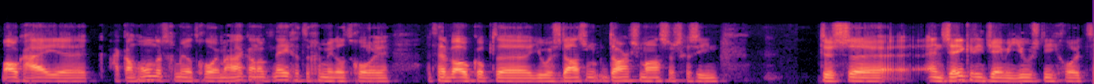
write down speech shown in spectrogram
Maar ook hij, uh, hij kan 100 gemiddeld gooien, maar hij kan ook 90 gemiddeld gooien. Dat hebben we ook op de US Darts, Masters gezien. Dus, uh, en zeker die Jamie Hughes, die gooit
